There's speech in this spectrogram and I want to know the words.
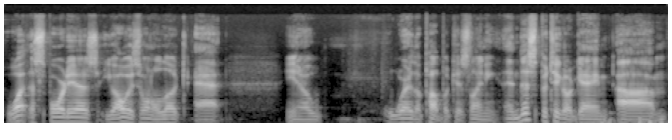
what the sport is, you always want to look at, you know, where the public is leaning. In this particular game, um,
